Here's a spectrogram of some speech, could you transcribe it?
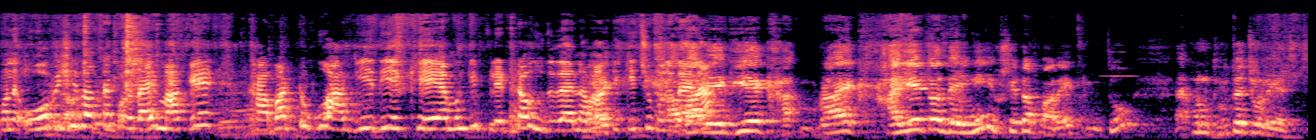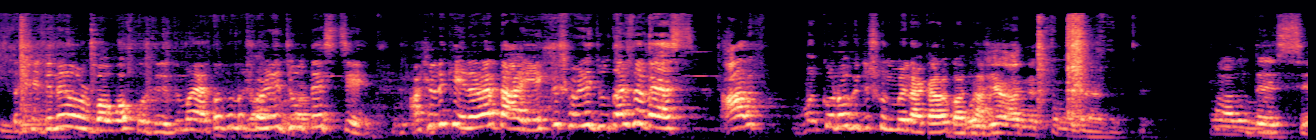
মানে ও বেশিরভাগটা করে দেয় মাকে খাবারটুকু আগিয়ে দিয়ে খেয়ে এমনকি প্লেটটাও ধুতে দেয় না মাকে কিছু করে দেয় না। এগিয়ে প্রায় খাইয়েটা দেয়নি সেটা পারে কিন্তু এখন ধুতে চলে এসেছি তো সেই ওর বক বক করতে তোমার এত কোনো শরীরে জুত এসছে আসলে কি এনারা তাই একটু শরীরে জুত আসলে ব্যাস আর কোনো কিছু শুনবে না কারও কথা ওই যে আর নেক্সট দেখা করতে ধুতে এসছে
